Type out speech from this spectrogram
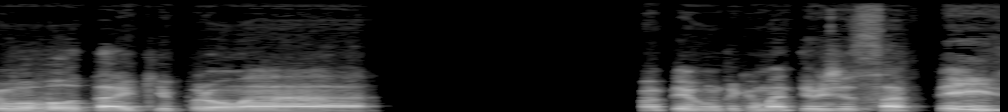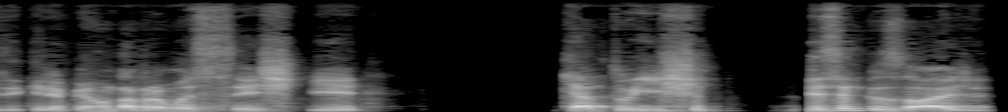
eu vou voltar aqui para uma uma pergunta que o Matheus Sá fez e queria perguntar para vocês que que a twist desse episódio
